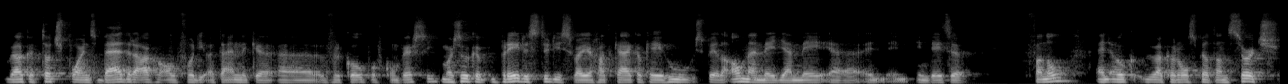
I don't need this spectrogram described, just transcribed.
welke touchpoints bijdragen om voor die uiteindelijke uh, verkoop of conversie. Maar zulke brede studies waar je gaat kijken, oké, hoe spelen al mijn media mee uh, in, in, in deze funnel? En ook welke rol speelt dan search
